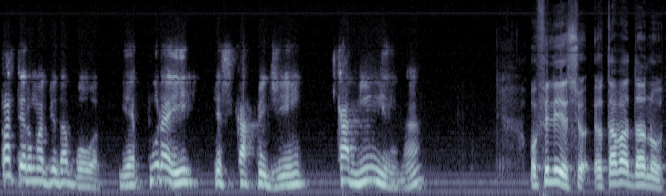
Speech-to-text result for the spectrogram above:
para ter uma vida boa? E é por aí que esse Carpe Diem caminha, né? Ô Felício, eu estava dando,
